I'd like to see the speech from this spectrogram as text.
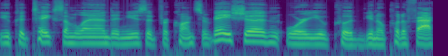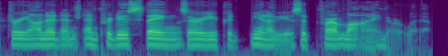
you could take some land and use it for conservation, or you could, you know, put a factory on it and, and produce things, or you could, you know, use it for a mine or whatever.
